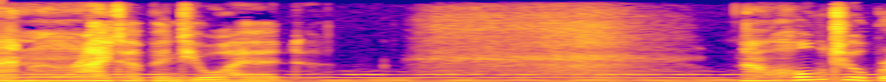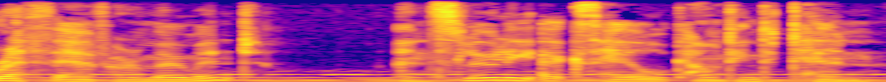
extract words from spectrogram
and right up into your head. Now hold your breath there for a moment and slowly exhale, counting to 10.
